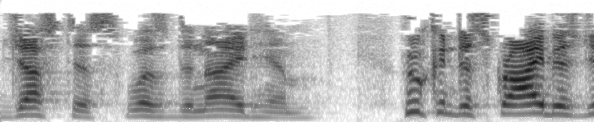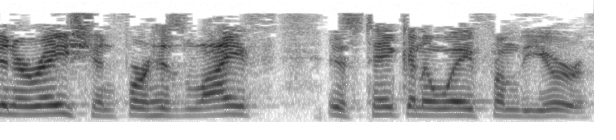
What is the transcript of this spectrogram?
justice was denied him. Who can describe his generation? For his life is taken away from the earth.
